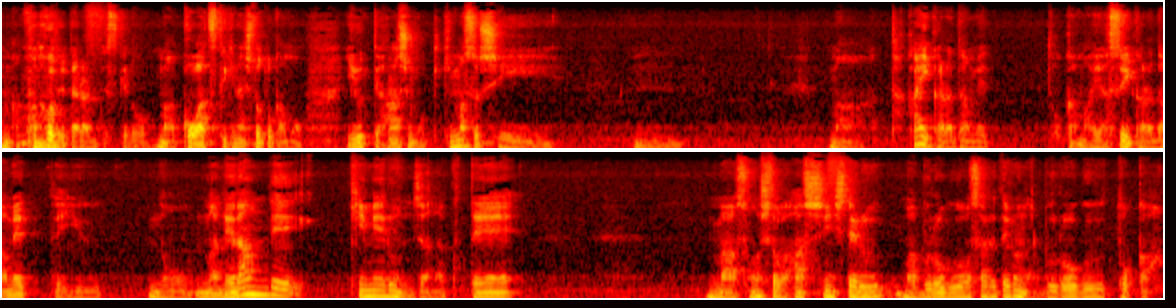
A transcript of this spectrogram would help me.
まあこんなこと言ったらあれですけど、まあ高圧的な人とかもいるって話も聞きますし、うん、まあ高いからダメとか、まあ安いからダメっていうのを、まあ値段で決めるんじゃなくて、まあその人が発信してる、まあブログをされてるならブログとか、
